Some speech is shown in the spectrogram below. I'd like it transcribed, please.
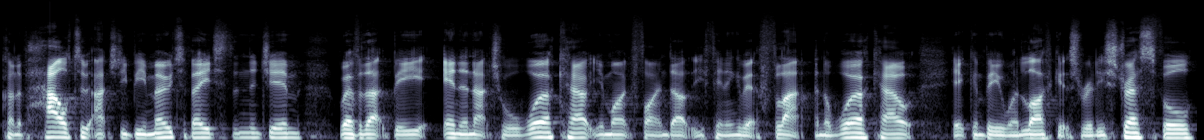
kind of how to actually be motivated in the gym, whether that be in an actual workout. You might find out that you're feeling a bit flat in a workout. It can be when life gets really stressful.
